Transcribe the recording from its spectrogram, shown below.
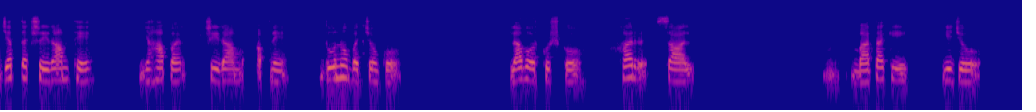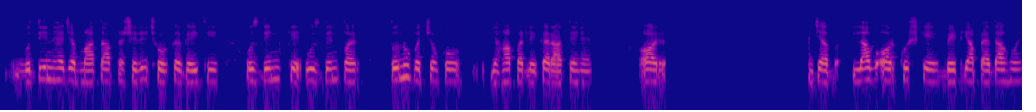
जब तक श्री राम थे, यहाँ पर श्री राम अपने दोनों बच्चों को, लव और कुश को हर साल माता की ये जो वो दिन है, जब माता अपना शरीर छोड़कर गई थी, उस दिन के, उस दिन पर दोनों बच्चों को यहाँ पर लेकर आते हैं और जब लव और कुश के बेटियाँ पैदा हुई,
